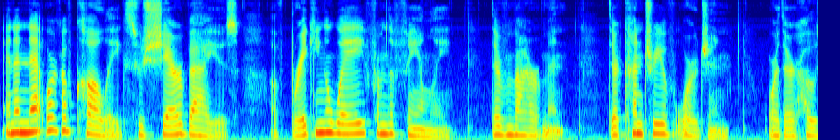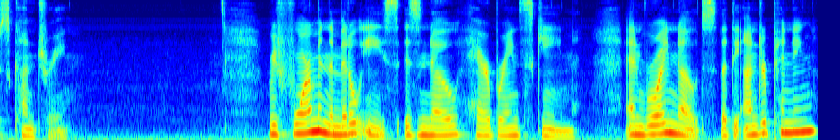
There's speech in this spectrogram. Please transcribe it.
and a network of colleagues who share values of breaking away from the family, their environment, their country of origin, or their host country. Reform in the Middle East is no harebrained scheme, and Roy notes that the underpinning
